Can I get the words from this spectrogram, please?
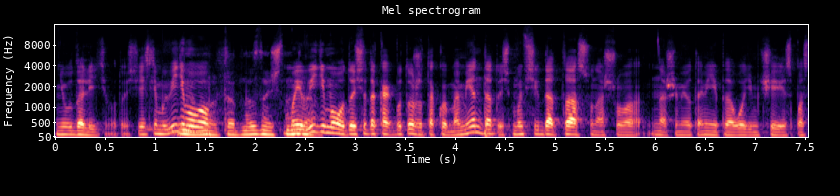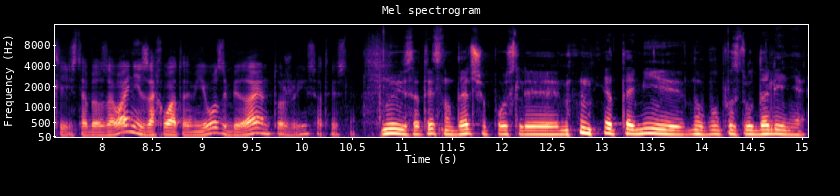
не удалить его. То есть, если мы видим ну, его, это однозначно, мы да. видим его, то есть это как бы тоже такой момент, да, то есть мы всегда трассу нашего, нашей миотомии проводим через последствия образования, захватываем его, забираем тоже и, соответственно. Ну и, соответственно, дальше после миотомии, ну, после удаления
